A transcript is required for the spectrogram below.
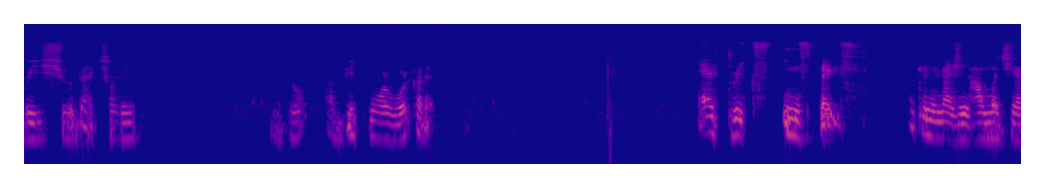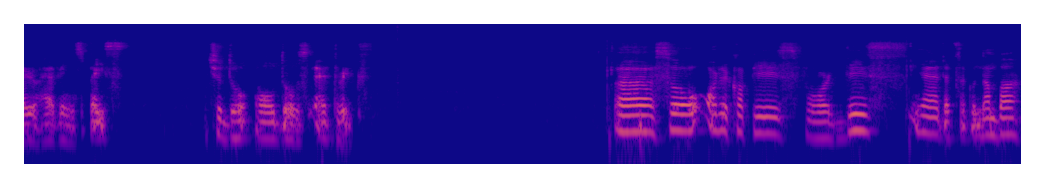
we should actually do a bit more work on it. Air tricks in space. I can imagine how much air you have in space to do all those air tricks. Uh, so order copies for this, yeah, that's a good number.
